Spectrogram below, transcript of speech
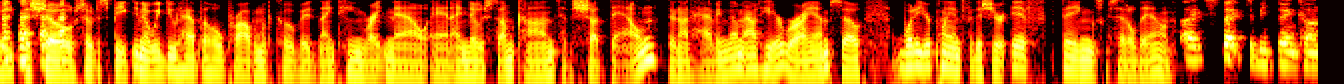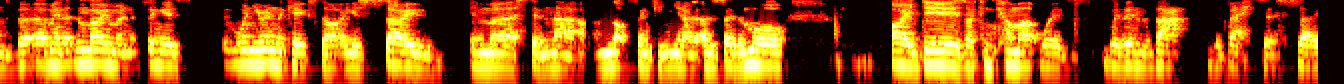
date the show, so to speak. You know, we do have the whole problem with COVID nineteen right now, and I know some cons have shut down. They're not having them out here where I am. So, what are your plans for this year if things settle down? I expect to be doing cons, but I mean, at the moment, the thing is, when you're in the Kickstarter, you're so immersed in that. I'm not thinking, you know, as I say, the more ideas I can come up with within that the better. So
